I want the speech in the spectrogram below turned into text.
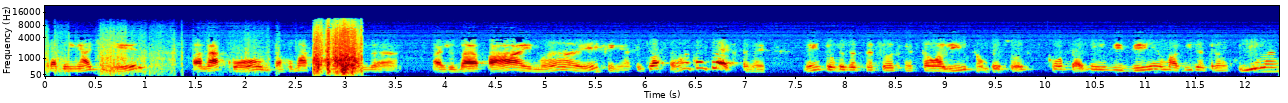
para ganhar dinheiro pagar conta, arrumar casa, ajudar pai, mãe, enfim, a situação é complexa, né? Nem todas as pessoas que estão ali são pessoas que conseguem viver uma vida tranquila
